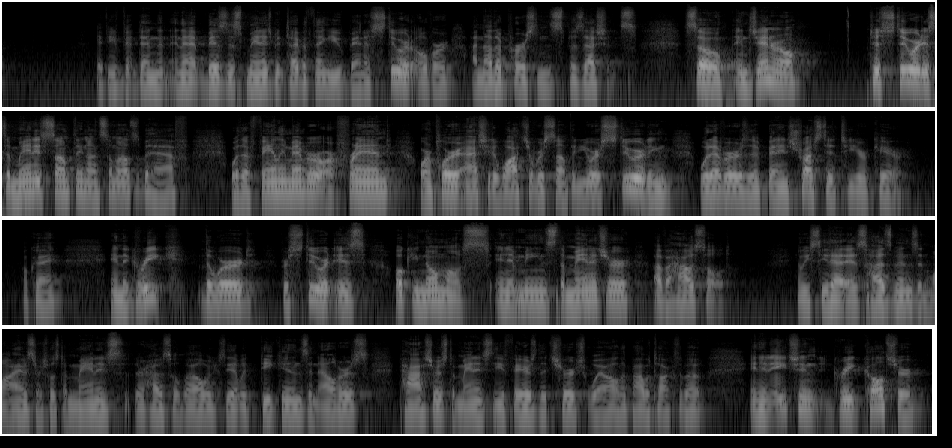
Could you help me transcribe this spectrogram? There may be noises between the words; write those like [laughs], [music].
If you've been in that business management type of thing, you've been a steward over another person's possessions. So, in general, to steward is to manage something on someone else's behalf whether a family member or a friend or employer asks you to watch over something, you are stewarding whatever has been entrusted to your care. Okay? In the Greek, the word for steward is oikonomos, and it means the manager of a household. And we see that as husbands and wives are supposed to manage their household well. We see that with deacons and elders, pastors to manage the affairs of the church well, the Bible talks about. And in ancient Greek culture,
